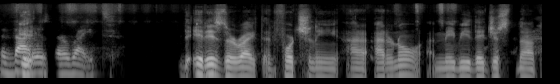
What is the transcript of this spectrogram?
That is It- their right. it is their right unfortunately I, I don't know maybe they just not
